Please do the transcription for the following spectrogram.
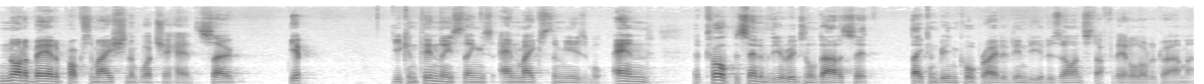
not a bad approximation of what you had. So, yep, you can thin these things and makes them usable. And at 12% of the original data set, they can be incorporated into your design stuff without a lot of drama.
